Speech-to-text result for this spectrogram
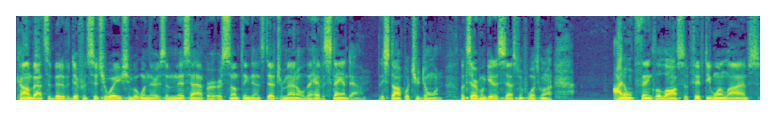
combat's a bit of a different situation, but when there's a mishap or, or something that's detrimental, they have a stand down. They stop what you're doing. Let's everyone get assessment for what's going on. I don't think the loss of 51 lives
